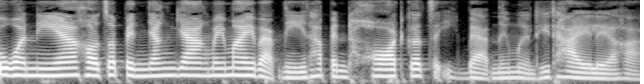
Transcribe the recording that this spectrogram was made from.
ตัวเนี้ยเขาจะเป็นย่างๆไม่ไหม้แบบนี้ ถ้าเป็นทอดก็จะอีกแบบหนึ่งเหมือนที่ไทยเลยอะค่ะ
